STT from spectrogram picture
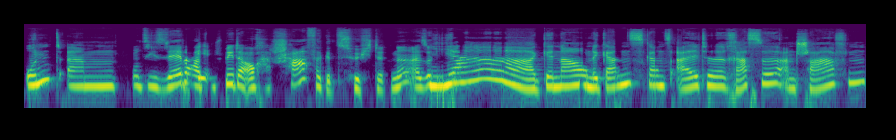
Und, ähm, und sie selber hat später auch Schafe gezüchtet, ne? Also ja, genau, eine ganz, ganz alte Rasse an Schafen,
